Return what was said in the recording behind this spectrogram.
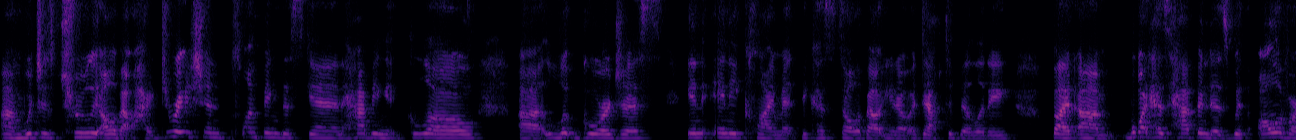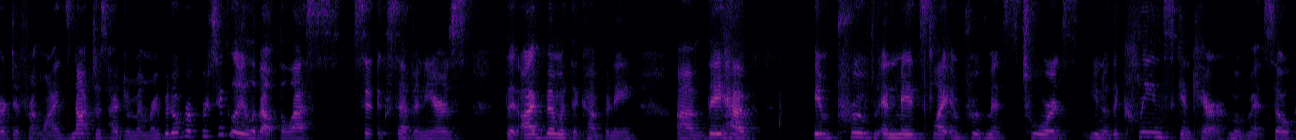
um, which is truly all about hydration, plumping the skin, having it glow, uh, look gorgeous in any climate because it's all about you know adaptability. But um, what has happened is with all of our different lines, not just Hydra Memory, but over particularly about the last six, seven years that I've been with the company, um, they have improved and made slight improvements towards you know the clean skincare movement. So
